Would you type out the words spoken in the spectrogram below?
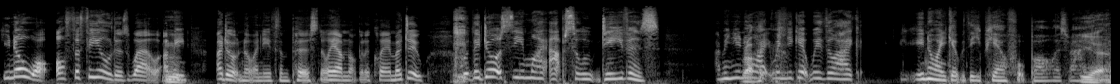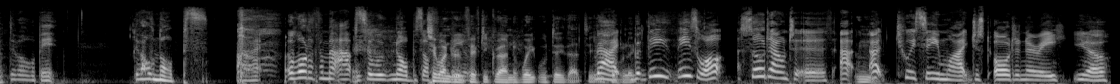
You know what? Off the field as well. Mm. I mean, I don't know any of them personally. I'm not going to claim I do, but they don't seem like absolute divas. I mean, you know, Right. like when you get with like, you know, when you get with EPL footballers, right? Yeah. they're all a bit, they're all knobs. Right, a lot of them are absolute knobs. Off the Two hundred and grand a week will do that to you. Right, probably. but these these lot are so down to earth. a- Mm. Actually, seem like just ordinary, you know, gr-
